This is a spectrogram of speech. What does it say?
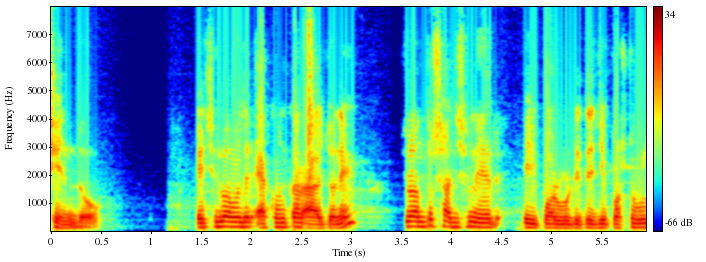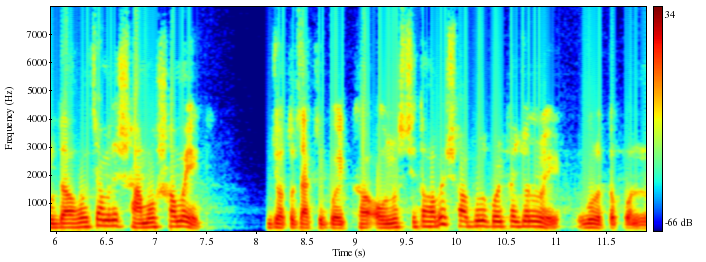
সিন্ধু। এ ছিল আমাদের এখনকার আয়োজনে চূড়ান্ত সাজেশনের এই পর্বটিতে যে প্রশ্নগুলো দেওয়া হয়েছে, আমাদের সমসাময়িক যত চাকরি পরীক্ষা অনুষ্ঠিত হবে, সবগুলো পরীক্ষার জন্যই গুরুত্বপূর্ণ।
